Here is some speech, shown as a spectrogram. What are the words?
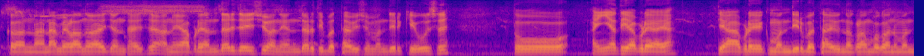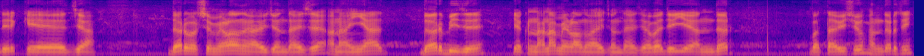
એક નાના મેળાનું આયોજન થાય છે અને આપણે અંદર જઈશું અને અંદરથી બતાવીશું મંદિર કેવું છે. તો અહીંયાથી આપણે આવ્યા ત્યાં આપણે એક મંદિર બતાવ્યું, નકળાંગ ભગવાનનું મંદિર, કે જ્યાં દર વર્ષે મેળાનું આયોજન થાય છે અને અહીંયા દર બીજે એક નાના મેળાનું આયોજન થાય છે. હવે જઈએ અંદર. બતાવીશું અંદરથી.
